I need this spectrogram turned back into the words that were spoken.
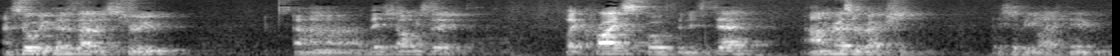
and so, because that is true, uh, they shall be saved. Like Christ, both in his death and resurrection, they shall be like him.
